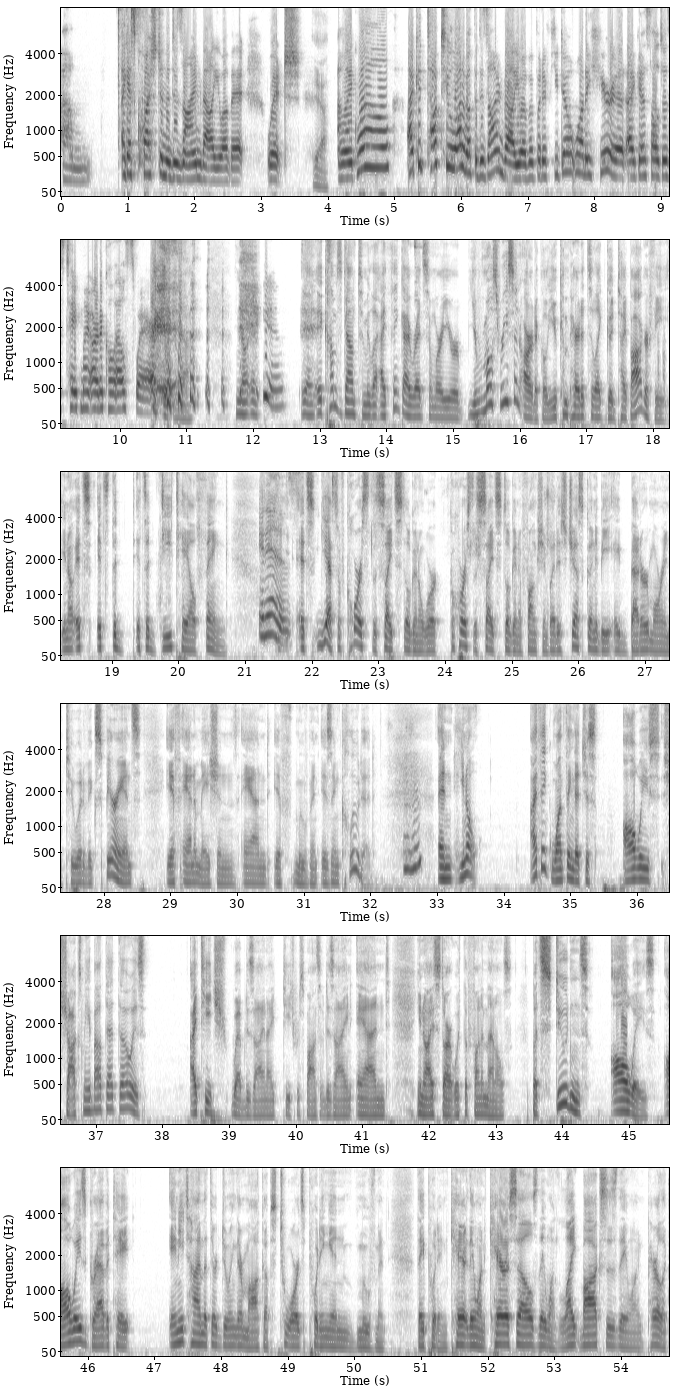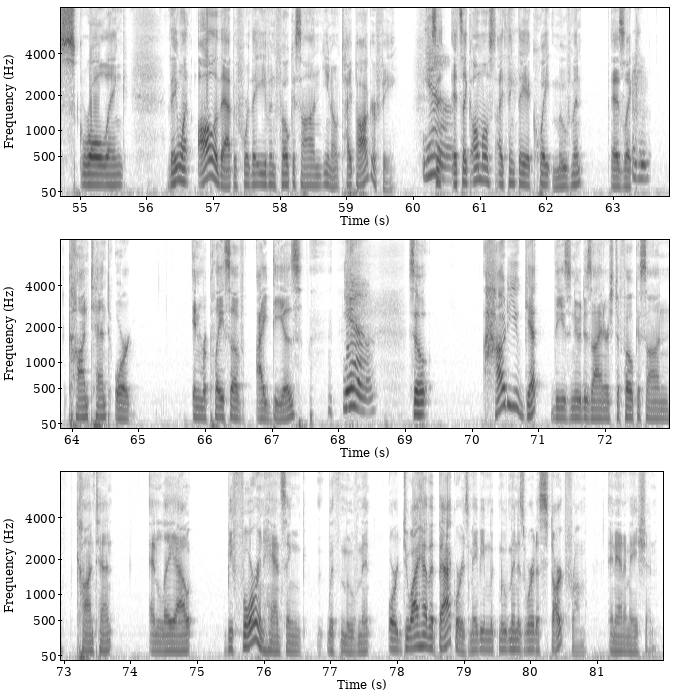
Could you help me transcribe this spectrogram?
um, I guess, question the design value of it, which yeah. I'm like, well, I could talk to you a lot about the design value of it, but if you don't want to hear it, I guess I'll just take my article elsewhere. yeah. No, it, you know. Yeah, it comes down to me like I think I read somewhere your your most recent article you compared it to like good typography. You know, it's it's the it's a detail thing. It is. It's yes, of course the site's still going to work. Of course the site's still going to function, but it's just going to be a better, more intuitive experience if animations and if movement is included. Mm-hmm. And you know, I think one thing that just always shocks me about that though is I teach web design, I teach responsive design, and you know, I start with the fundamentals. But students always, always gravitate anytime that they're doing their mock-ups towards putting in movement. They put in care they want carousels, they want light boxes, they want parallax scrolling. They want all of that before they even focus on, you know, typography. Yeah. So it's like almost I think they equate movement as like mm-hmm. content or in replace of ideas. Yeah. so how do you get these new designers to focus on content and layout before enhancing with movement or do I have it backwards? Maybe movement is where to start from in animation.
